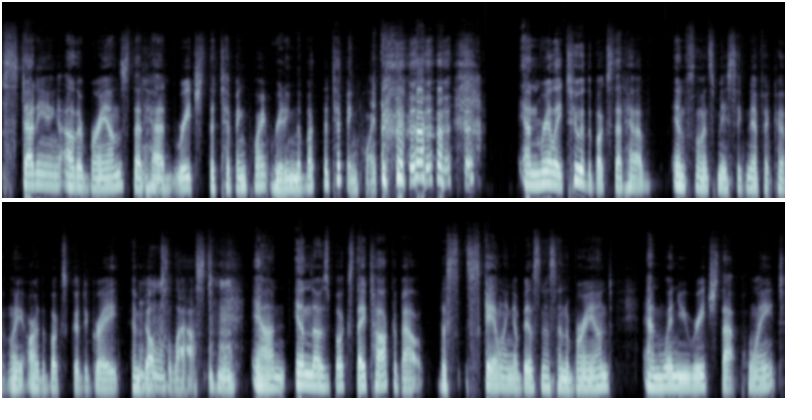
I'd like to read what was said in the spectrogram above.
studying other brands that mm-hmm. had reached the tipping point, reading the book, The Tipping Point. and really, two of the books that have influenced me significantly are the books Good to Great and mm-hmm. Built to Last. Mm-hmm. And in those books, they talk about the scaling a business and a brand. And when you reach that point,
